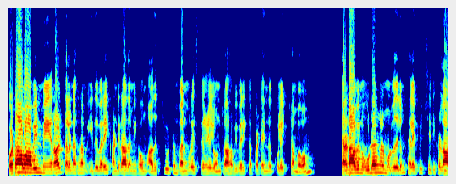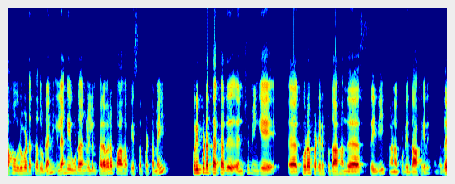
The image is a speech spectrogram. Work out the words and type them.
ஒட்டாவாவின் மேயரால் தலைநகரம் இதுவரை கண்டிராத மிகவும் அதிர்ச்சியூட்டும் வன்முறை செயல்களில் ஒன்றாக விவரிக்கப்பட்ட இந்த கொலை சம்பவம் கனடாவின் ஊடகங்கள் முழுவதிலும் தலைப்புச் செய்திகளாக உருவெடுத்ததுடன் இலங்கை ஊடகங்களிலும் பரபரப்பாக பேசப்பட்டமை குறிப்பிடத்தக்கது என்றும் இங்கே கூறப்பட்டிருப்பதாக அந்த செய்தி காணக்கூடியதாக இருக்கின்றது.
